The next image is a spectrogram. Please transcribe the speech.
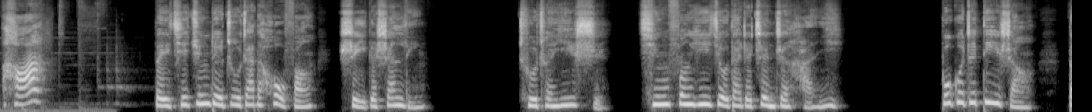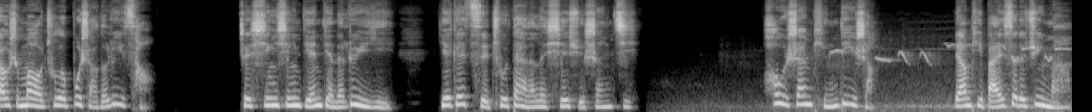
好啊。”北齐军队驻扎的后方是一个山林。初春伊始，清风依旧带着阵阵寒意。不过这地上倒是冒出了不少的绿草，这星星点点的绿意也给此处带来了些许生机。后山平地上，两匹白色的骏马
